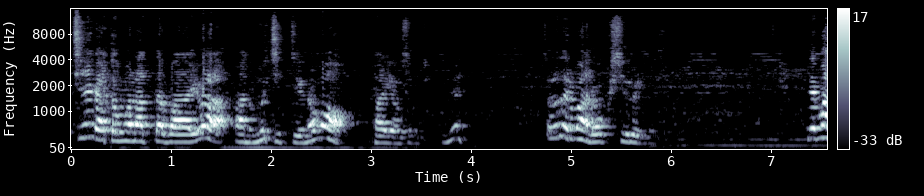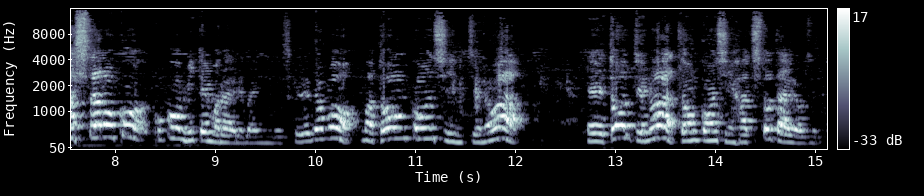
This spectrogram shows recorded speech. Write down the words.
知恵が伴った場合は、あの、無知っていうのも対応するということですね。それで、まあ、6種類です。で、まあ、下のこ、ここを見てもらえればいいんですけれども、まあ、トンコンシンっていうのは、えー、トンっていうのはトンコンシン8と対応すると。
